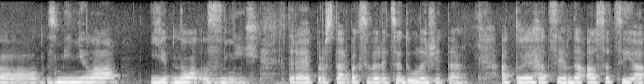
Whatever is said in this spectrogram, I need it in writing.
uh, zmínila jedno z nich, které je pro Starbucks velice důležité. A to je Hacienda Alsacia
